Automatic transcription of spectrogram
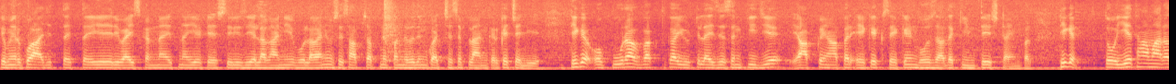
कि मेरे को आज इतना इतना ये रिवाइज़ करना है, इतना ये टेस्ट सीरीज़ ये लगानी है, वो लगानी है, उस हिसाब से अपने पंद्रह दिन को अच्छे से प्लान करके चलिए, ठीक है? और पूरा वक्त का यूटिलाइजेशन कीजिए, आपके यहाँ पर एक एक सेकेंड बहुत ज़्यादा कीमती है इस टाइम पर, ठीक है? तो ये था हमारा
